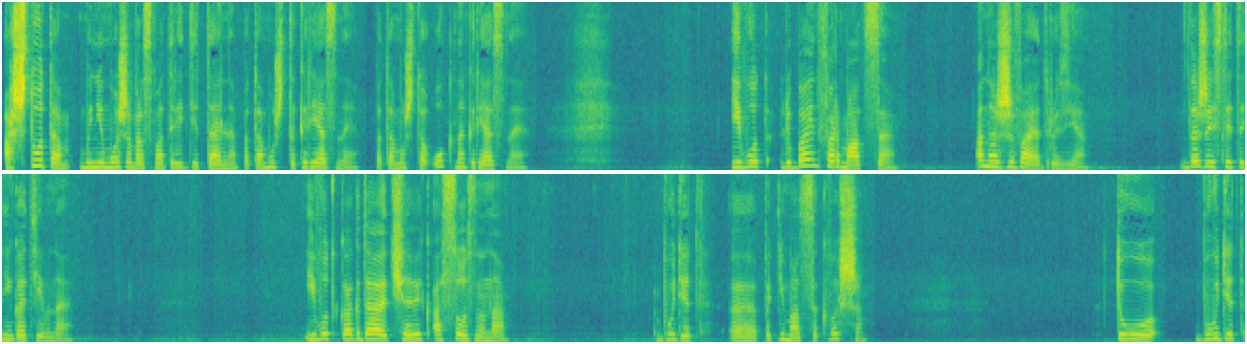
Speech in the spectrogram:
А что там, мы не можем рассмотреть детально, потому что грязные, потому что окна грязные. И вот любая информация, она живая, друзья, даже если это негативная. И вот когда человек осознанно будет э, подниматься к высшим, то будет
